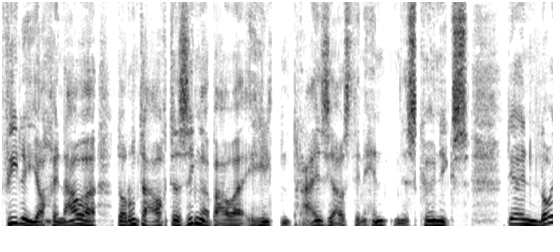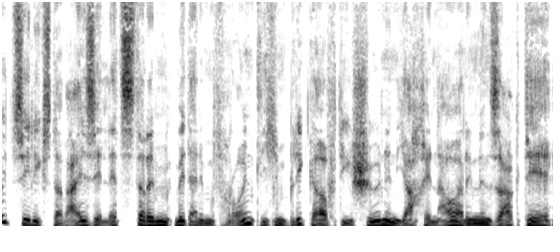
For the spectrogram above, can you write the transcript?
Viele Jachenauer, darunter auch der Singerbauer, erhielten Preise aus den Händen des Königs, der in leutseligster Weise letzterem mit einem freundlichen Blick auf die schönen Jachenauerinnen sagte:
